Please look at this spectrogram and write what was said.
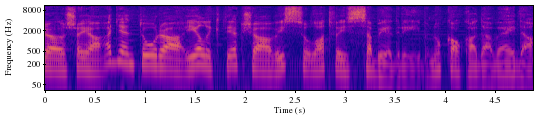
uh, šajā aģentūrā ielikt iekšā visu Latvijas sabiedrību, nu, kaut kādā veidā.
